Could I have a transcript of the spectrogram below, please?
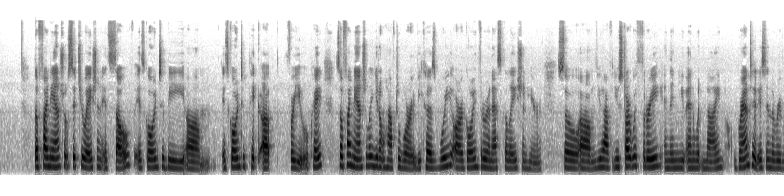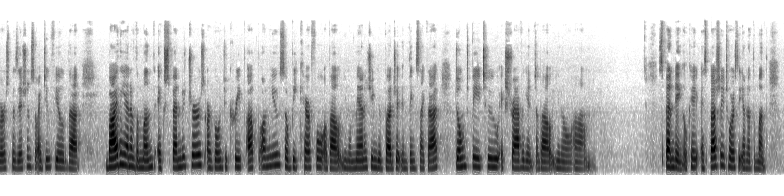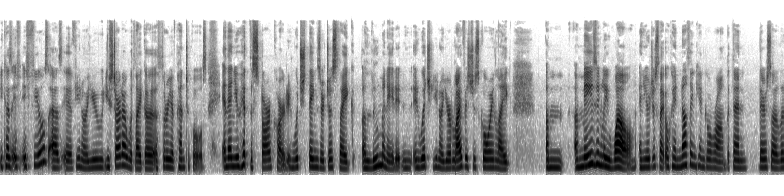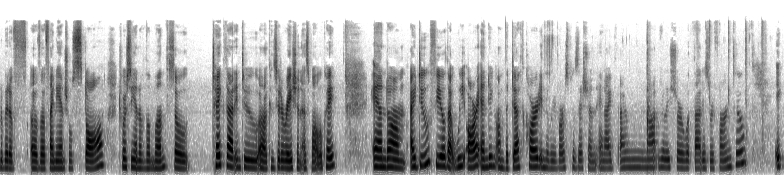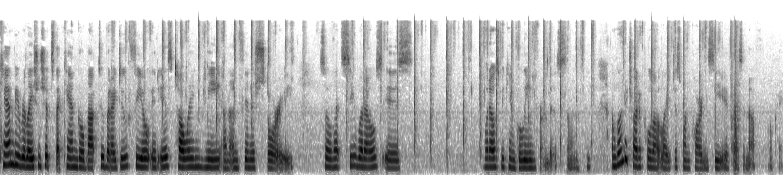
the financial situation itself is going to be um, is going to pick up for you. Okay. So financially, you don't have to worry because we are going through an escalation here. So um, you have you start with three and then you end with nine. Granted, it's in the reverse position, so I do feel that by the end of the month expenditures are going to creep up on you so be careful about you know managing your budget and things like that. Don't be too extravagant about you know um, spending okay? Especially towards the end of the month. Because if it feels as if you know you you start out with like a, a, three of pentacles and then you hit the star card in which things are just like illuminated in, in which you know your life is just going like um, amazingly well and you're just like okay nothing can go wrong but then there's a little bit of, of a financial stall towards the end of the month. So take that into uh, consideration as well, okay? And um, I do feel that we are ending on the death card in the reverse position, and I, I'm not really sure what that is referring to. It can be relationships that can go back to, but I do feel it is telling me an unfinished story. So let's see what else is, what else we can glean from this. So, I'm going to try to pull out like just one card and see if that's enough. Okay.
